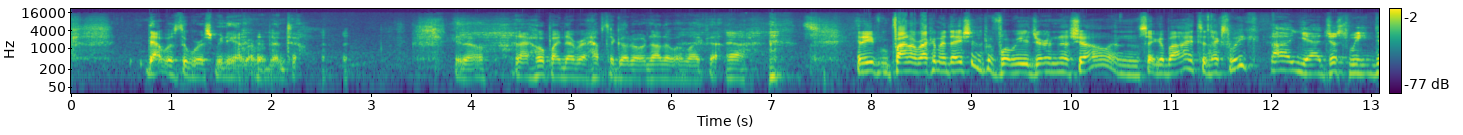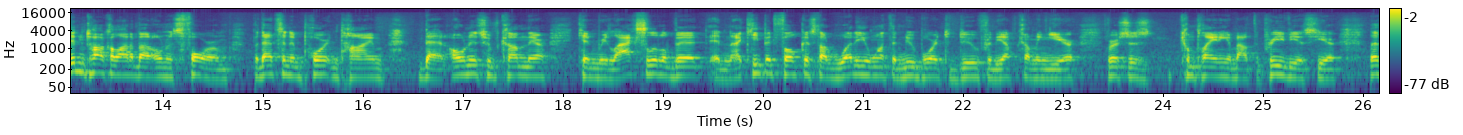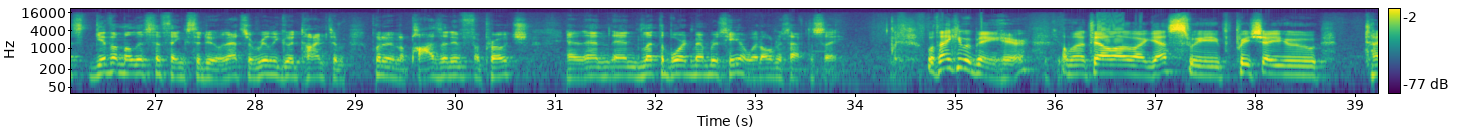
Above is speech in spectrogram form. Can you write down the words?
That was the worst meeting I've ever been to. You know, and I hope I never have to go to another one like that. Yeah. Any final recommendations before we adjourn the show and say goodbye to next week? Uh, yeah, just we didn't talk a lot about Owners Forum, but that's an important time that owners who've come there can relax a little bit and uh, keep it focused on what do you want the new board to do for the upcoming year versus complaining about the previous year. Let's give them a list of things to do, and that's a really good time to put in a positive approach and, and, and let the board members hear what owners have to say. Well, thank you for being here. I want to tell all of our guests we appreciate you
